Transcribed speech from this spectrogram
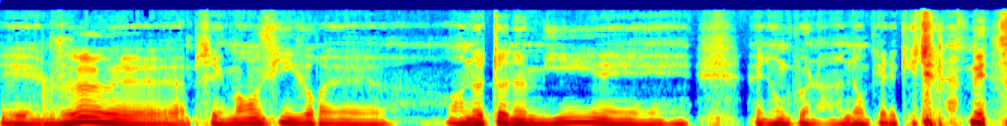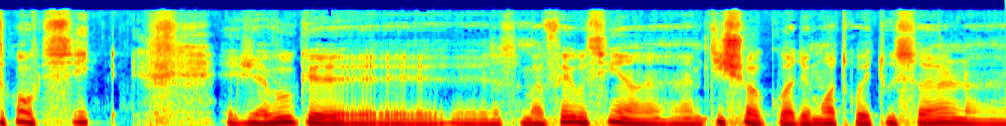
Et elle veut absolument vivre en autonomie et, et donc voilà, donc elle a quitté la maison aussi. Et j'avoue que euh, ça m'a fait aussi un, un petit choc quoi, de me retrouver tout seul euh,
